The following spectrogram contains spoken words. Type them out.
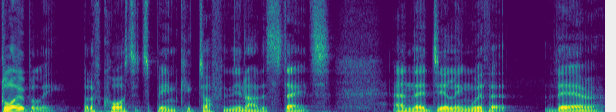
Globally, but of course it's been kicked off in the United States, and they're dealing with it there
